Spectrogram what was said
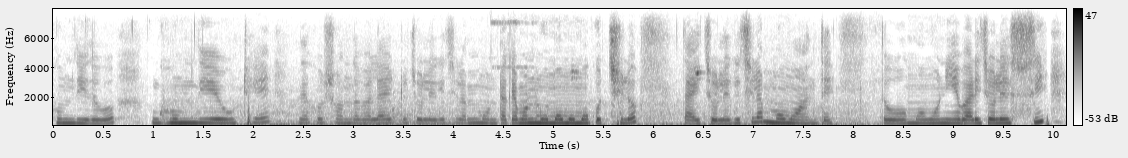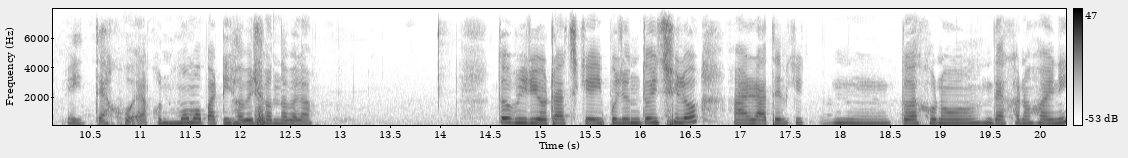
ঘুম দিয়ে দেবো। ঘুম দিয়ে উঠে দেখো সন্ধ্যাবেলায় একটু চলে গেছিলাম। মনটা কেমন মোমো মোমো করছিল, তাই চলে গেছিলাম মোমো আনতে। তো মোমো নিয়ে বাড়ি চলে এসেছি। এই দেখো, এখন মোমো পার্টি হবে সন্ধ্যাবেলা। তো ভিডিওটা আজকে এই পর্যন্তই ছিল। আর রাতের কি তো এখনও দেখানো হয়নি।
